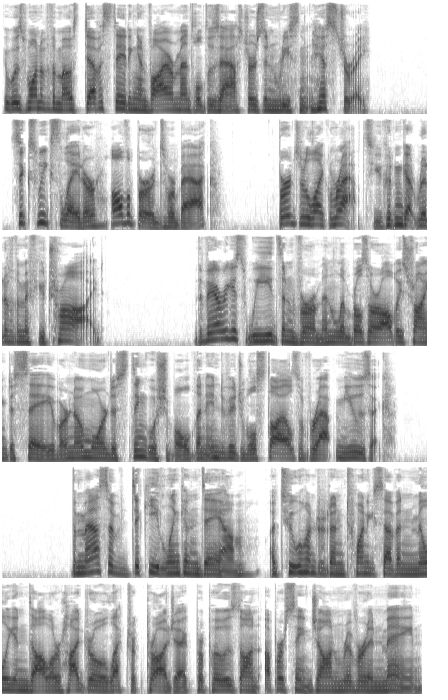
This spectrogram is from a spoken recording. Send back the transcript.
It was one of the most devastating environmental disasters in recent history. Six weeks later, all the birds were back. Birds are like rats, you couldn't get rid of them if you tried. The various weeds and vermin liberals are always trying to save are no more distinguishable than individual styles of rap music. The massive Dickey Lincoln Dam, a $227 million hydroelectric project proposed on Upper St. John River in Maine,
